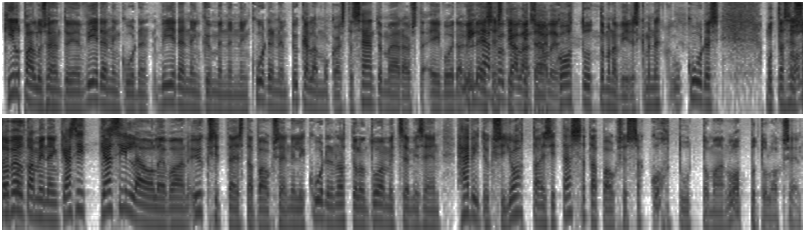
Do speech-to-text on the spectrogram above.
kilpailusääntöjen 56. pykälän mukaista sääntömääräystä ei voida Mikä yleisesti pitää kohtuuttomana 56. Mutta se Oliko? soveltaminen käsi, käsillä olevaan yksittäistapaukseen eli kuuden ottelun tuomitsemiseen hävityksi johtaisi tässä tapauksessa kohtuuttomaan lopputulokseen.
